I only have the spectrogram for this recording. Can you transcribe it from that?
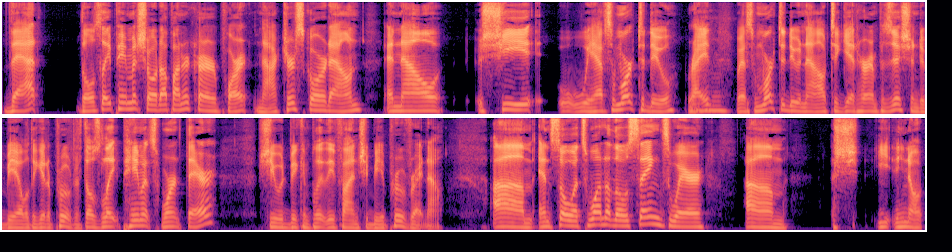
That those late payments showed up on her credit report, knocked her score down, and now she we have some work to do, right? We have some work to do now to get her in position to be able to get approved. If those late payments weren't there, she would be completely fine. She'd be approved right now. Um, and so it's one of those things where, um, sh- y- you know,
